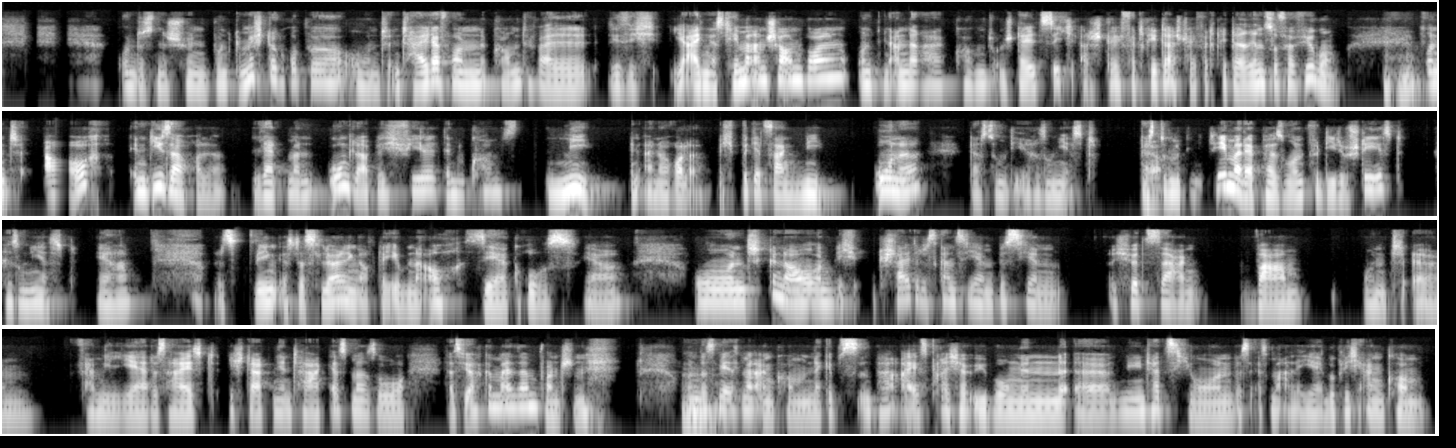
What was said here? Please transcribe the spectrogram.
und das ist eine schön bunt gemischte Gruppe und ein Teil davon kommt, weil sie sich ihr eigenes Thema anschauen wollen und ein anderer kommt und stellt sich als Stellvertreter, Stellvertreterin zur Verfügung. Mhm. Und auch in dieser Rolle lernt man unglaublich viel, denn du kommst nie in eine Rolle. Ich würde jetzt sagen nie, ohne dass du mit ihr resonierst. Dass ja. du mit dem Thema der Person, für die du stehst, resonierst, ja. Und deswegen ist das Learning auf der Ebene auch sehr groß, ja. Und genau, und ich gestalte das Ganze hier ein bisschen, ich würde sagen, warm und ähm, familiär. Das heißt, ich starte den Tag erstmal so, dass wir auch gemeinsam brunchen und mhm. dass wir erstmal ankommen. Da gibt es ein paar Eisbrecherübungen, äh, Meditation, dass erstmal alle hier wirklich ankommen.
